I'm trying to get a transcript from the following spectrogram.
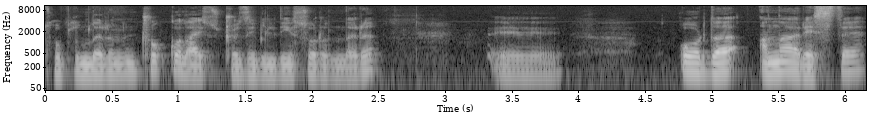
toplumlarının çok kolay çözebildiği sorunları e, orada ana areste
